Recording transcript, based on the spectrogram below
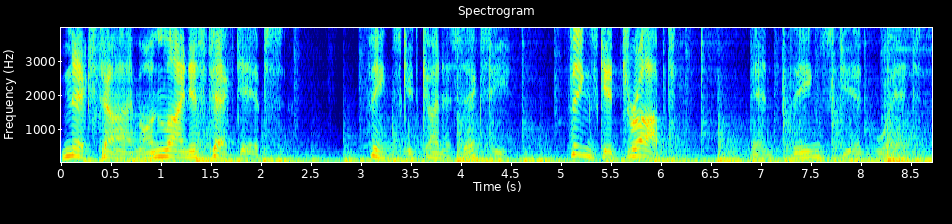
Next time on Linus Tech Tips things get kinda sexy. Things get dropped. And things get wet.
